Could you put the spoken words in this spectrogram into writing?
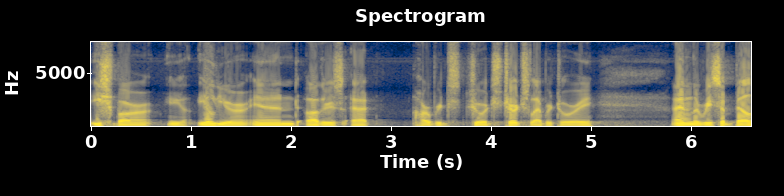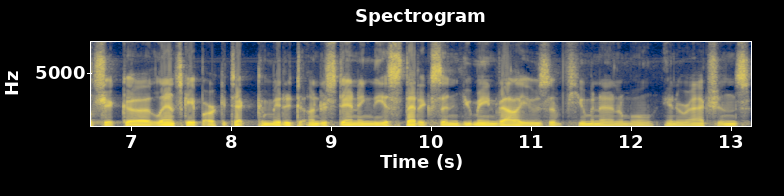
Eswar Iyer, and others at Harvard's George Church Laboratory, and Larissa Belcic, a landscape architect committed to understanding the aesthetics and humane values of human-animal interactions.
